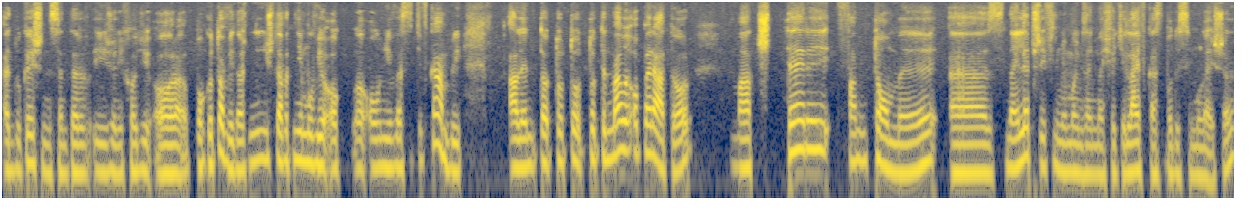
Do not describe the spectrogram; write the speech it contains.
Education Center, jeżeli chodzi o pogotowie, znaczy, już nawet nie mówię o, o Uniwersytecie w Cambridge, ale to, to, to, to ten mały operator, ma cztery fantomy e, z najlepszej filmy moim zdaniem na świecie, Livecast Body Simulation,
